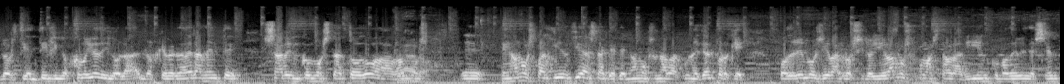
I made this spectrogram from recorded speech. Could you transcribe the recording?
los científicos, como yo digo, la- los que verdaderamente saben cómo está todo, hagamos, eh, tengamos paciencia hasta que tengamos una vacuna y tal, porque podremos llevarlo. Si lo llevamos como hasta ahora bien, como debe de ser,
